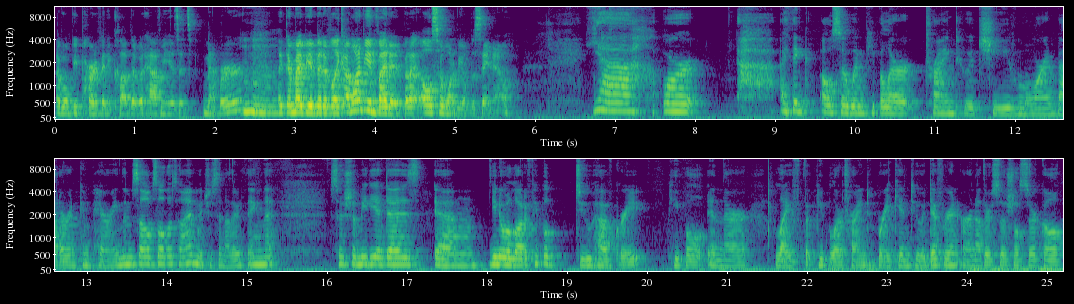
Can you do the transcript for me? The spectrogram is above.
I won't be part of any club that would have me as its member. Mm-hmm. Like, there might be a bit of like, I want to be invited, but I also want to be able to say no. Yeah. Or I think also when people are trying to achieve more and better and comparing themselves all the time, which is another thing that social media does, um, you know, a lot of people do have great people in their life, but people are trying to break into a different or another social circle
